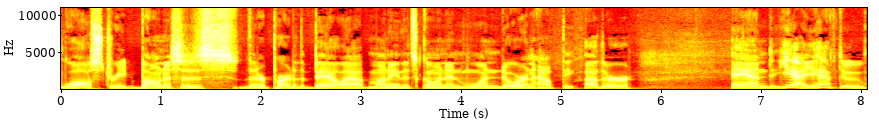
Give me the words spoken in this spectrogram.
Wall Street bonuses that are part of the bailout money that's going in one door and out the other. And yeah, you have to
